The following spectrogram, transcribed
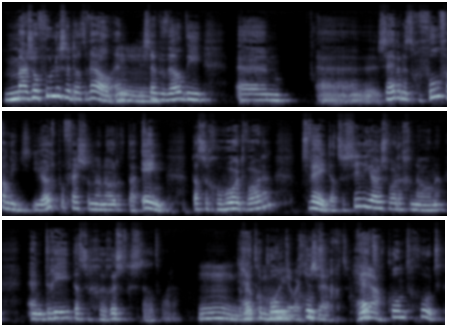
Maar zo voelen ze dat wel. En Mm. ze hebben wel die. ehm, eh, ze hebben het gevoel van die jeugdprofessional nodig. Dat één, dat ze gehoord worden. Twee, dat ze serieus worden genomen. En drie, dat ze gerustgesteld worden. Hmm, dat is Het ook een komt mooie wat goed. je zegt. Het Ja, komt goed.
